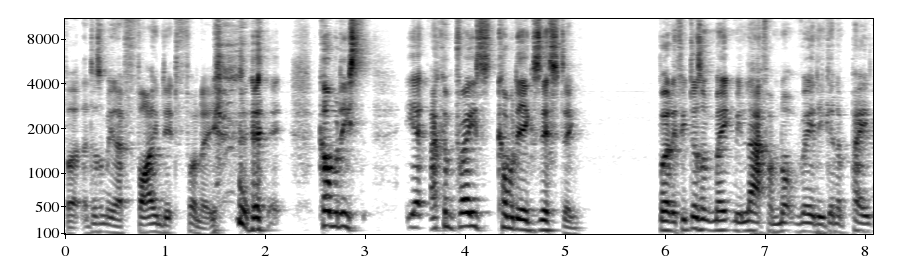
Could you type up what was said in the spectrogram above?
but that doesn't mean I find it funny. comedy, yeah, I can praise comedy existing, but if it doesn't make me laugh, I'm not really going to pay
